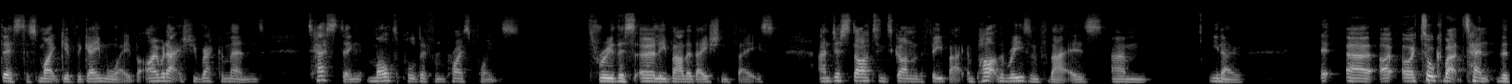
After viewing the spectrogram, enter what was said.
this, this might give the game away. But I would actually recommend testing multiple different price points through this early validation phase and just starting to garner the feedback. And part of the reason for that is, um, you know, it, uh, I, I, talk about 10, the,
